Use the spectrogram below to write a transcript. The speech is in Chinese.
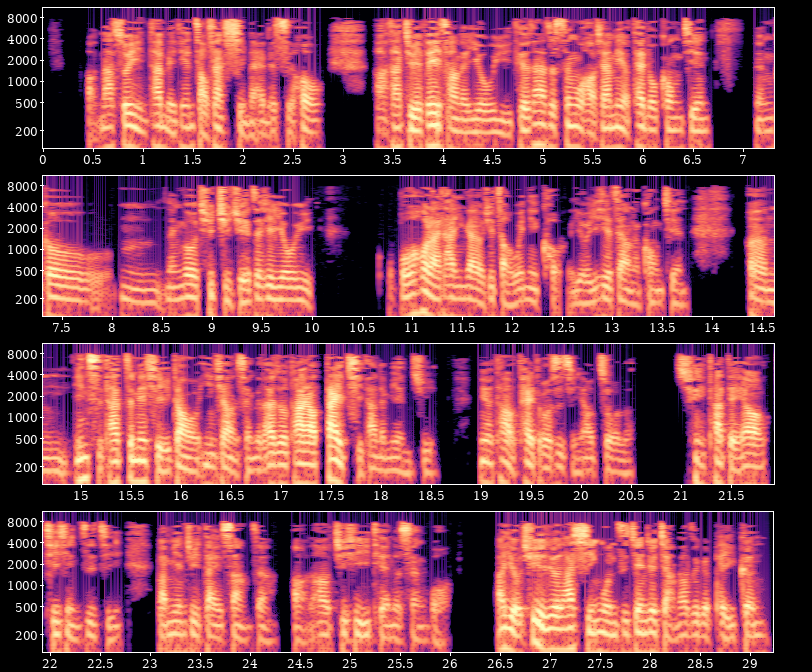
那所以他每天早上醒来的时候，啊，他觉得非常的忧郁。可是他的生活好像没有太多空间，能够嗯，能够去咀嚼这些忧郁。不过后来他应该有去找维尼口，有一些这样的空间。嗯，因此他这边写一段我印象很深刻。他说他要戴起他的面具，因为他有太多事情要做了，所以他得要提醒自己把面具戴上，这样啊，然后继续一天的生活。啊，有趣的就是他行文之间就讲到这个培根。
